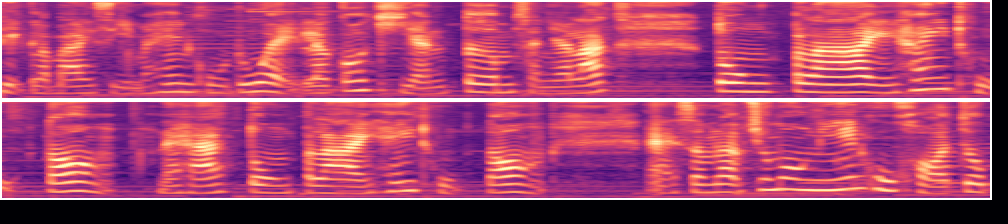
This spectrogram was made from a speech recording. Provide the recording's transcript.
เด็กระบายสีมาให้คุณครูด้วย แล้วก็เขียนเติมสัญลักษณ์ ตรงปลายให้ถูกต้องนะคะ ตรงปลายให้ถูกต้อง สำหรับชั่วโมงนี้ครูขอจบ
